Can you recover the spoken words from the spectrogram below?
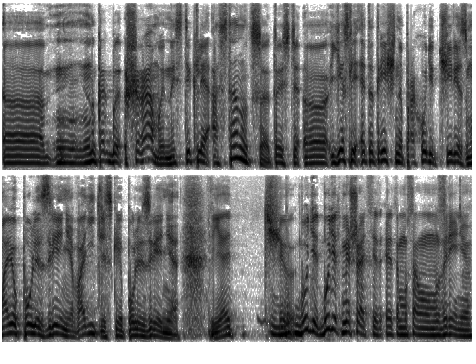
э, ну, как бы шрамы на стекле останутся? То есть, э, если эта трещина проходит через мое поле зрения, водительское поле зрения, я... Чё? Будет, будет мешать э, этому самому зрению?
